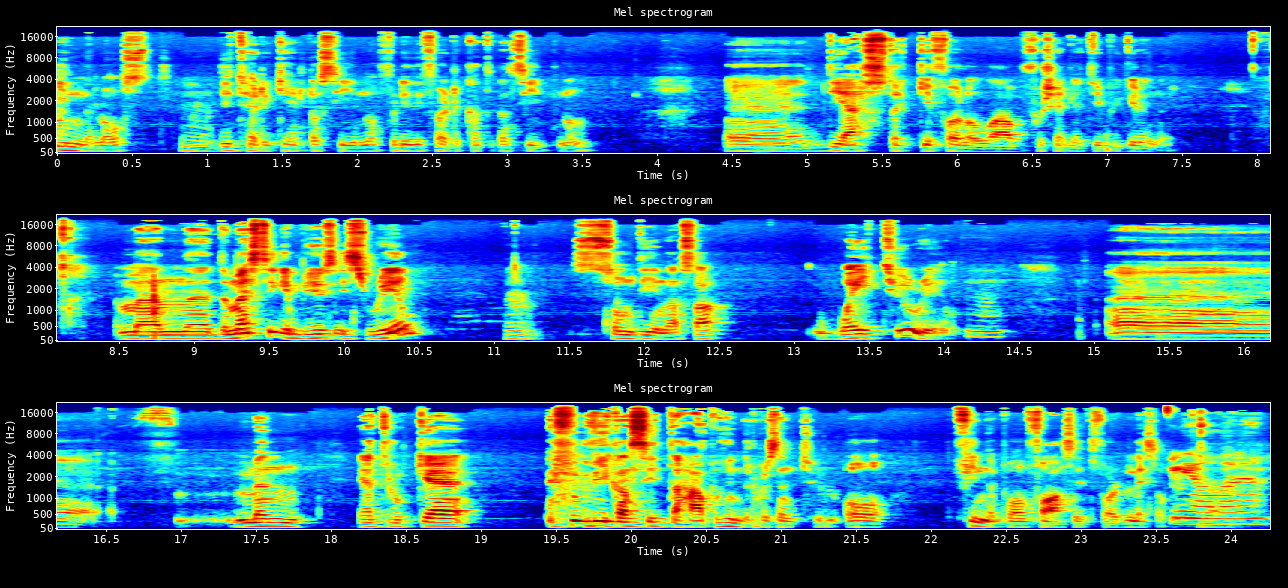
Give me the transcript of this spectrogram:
innelåst. Mm. De tør ikke helt å si noe, fordi de føler ikke at de kan si det til noen. Eh, de er stuck i forhold av forskjellige typer grunner. Men uh, domestic abuse is real, Mm. som Dina sa. Way too real. Mm. Eh, men jeg tror ikke vi kan sitte her på 100% tull og finne på en fasit for det, liksom. Ja, det er det.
